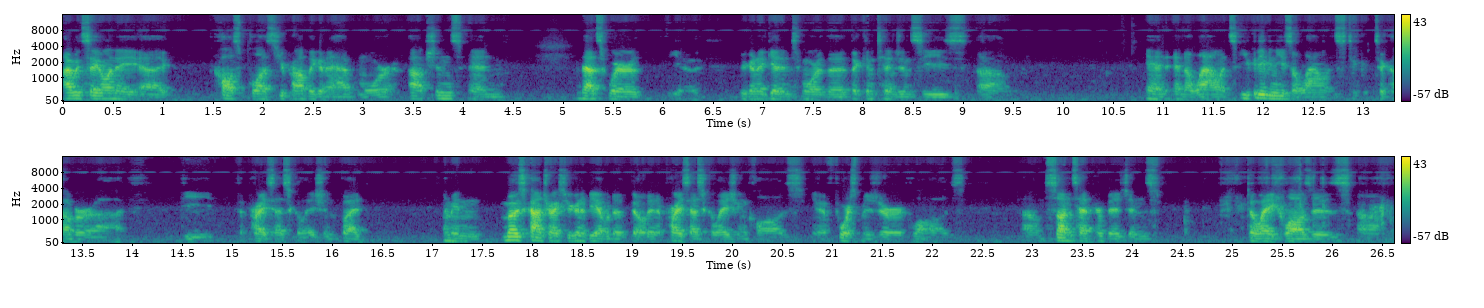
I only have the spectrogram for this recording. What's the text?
I would say on a uh, cost plus, you're probably going to have more options, and that's where you know you're going to get into more of the, the contingencies um, and, and allowance. You could even use allowance to, to cover uh, the, the price escalation. But I mean, most contracts you're going to be able to build in a price escalation clause, you know, force majeure clause, um, sunset provisions, delay clauses. Um,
